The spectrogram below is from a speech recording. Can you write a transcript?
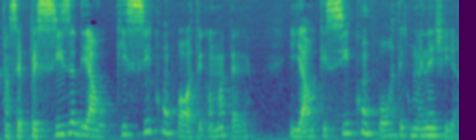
Então você precisa de algo que se comporte como matéria e algo que se comporte como energia.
